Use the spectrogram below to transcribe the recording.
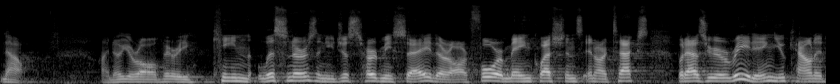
Now, I know you're all very keen listeners, and you just heard me say there are four main questions in our text. But as you were reading, you counted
